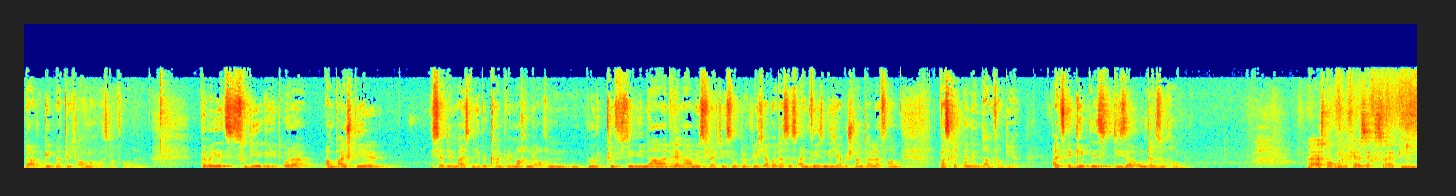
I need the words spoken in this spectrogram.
da geht natürlich auch noch was nach vorne. Wenn man jetzt zu dir geht oder am Beispiel ist ja den meisten hier bekannt, wir machen ja auch ein Blut-TÜV-Seminar, der ja. Name ist vielleicht nicht so glücklich, aber das ist ein wesentlicher Bestandteil mhm. davon. Was kriegt man denn dann von dir als Ergebnis dieser Untersuchung? Ja, erstmal ungefähr sechs Seiten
